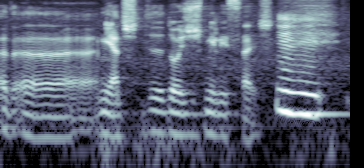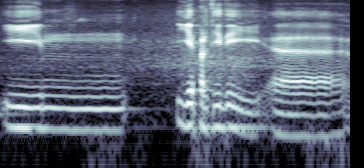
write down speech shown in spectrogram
a, a- a meados de 2006. Uhum. E, hum, e a partir daí ah,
